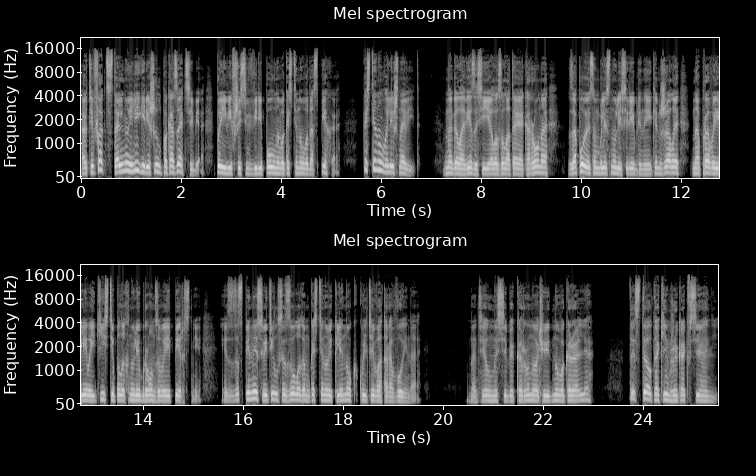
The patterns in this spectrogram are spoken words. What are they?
Артефакт Стальной Лиги решил показать себя, появившись в виде полного костяного доспеха. Костяного лишь на вид. На голове засияла золотая корона, за поясом блеснули серебряные кинжалы, на правой и левой кисти полыхнули бронзовые перстни. Из-за спины светился золотом костяной клинок культиватора-воина. «Надел на себе корону очередного короля? Ты стал таким же, как все они,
